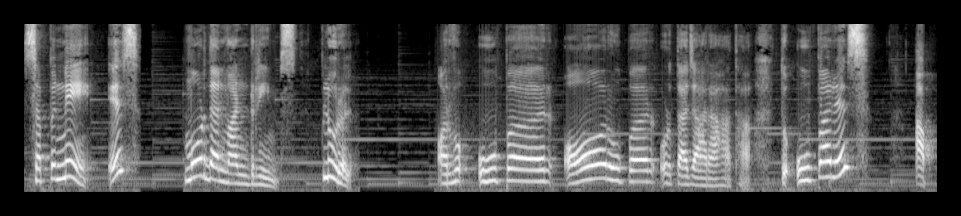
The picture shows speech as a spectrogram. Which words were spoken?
सपने is more than one dreams plural और वो ऊपर और ऊपर उड़ता जा रहा था। तो ऊपर इज़ अप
